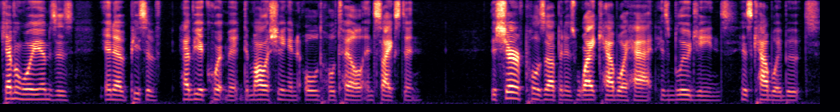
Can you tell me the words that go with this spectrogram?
Kevin Williams is in a piece of heavy equipment demolishing an old hotel in Sikeston. The sheriff pulls up in his white cowboy hat, his blue jeans, his cowboy boots.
